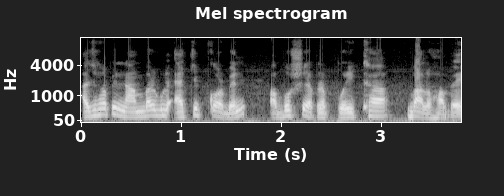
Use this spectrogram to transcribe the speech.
আর যখন আপনি নাম্বারগুলো অ্যাচিভ করবেন, অবশ্যই আপনার পরীক্ষা ভালো হবে।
